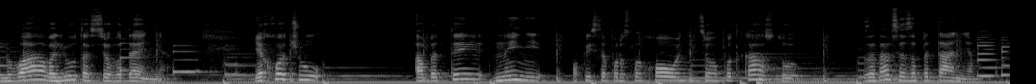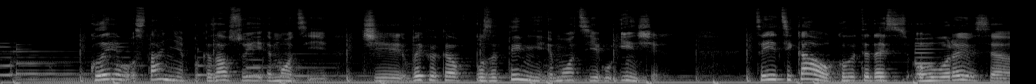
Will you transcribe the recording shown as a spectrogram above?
нова валюта сьогодення. Я хочу аби ти нині, після прослуховування цього подкасту, задався запитанням, коли я останнє показав свої емоції, чи викликав позитивні емоції у інших. Це є цікаво, коли ти десь оговорився,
